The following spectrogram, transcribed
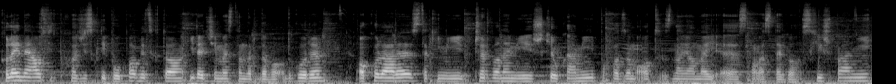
Kolejny outfit pochodzi z klipu Powiedz kto i lecimy standardowo od góry. Okulary z takimi czerwonymi szkiełkami pochodzą od znajomej e, Smolastego z Hiszpanii.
